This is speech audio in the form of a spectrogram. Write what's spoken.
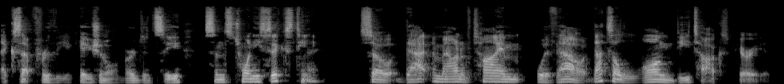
except for the occasional emergency since 2016 right. so that amount of time without that's a long detox period.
